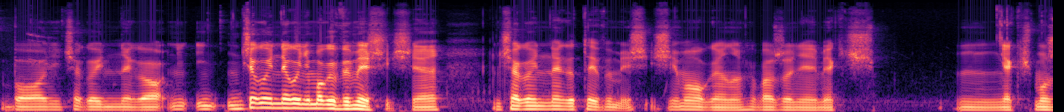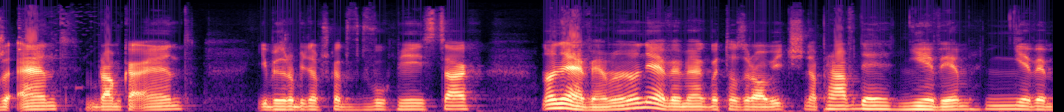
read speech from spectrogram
bo niczego innego, ni, ni- niczego innego nie mogę wymyślić, nie? Niczego innego tutaj wymyślić nie mogę, no chyba, że nie wiem, jakiś, mm, jakiś może end, bramka end i by zrobić na przykład w dwóch miejscach. No nie wiem, no nie wiem jakby to zrobić, naprawdę nie wiem, nie wiem.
